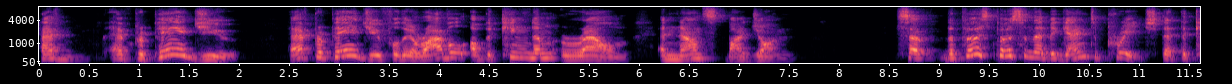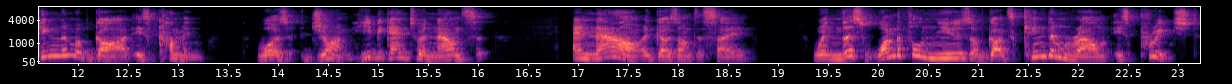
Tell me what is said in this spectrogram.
have have prepared you, have prepared you for the arrival of the kingdom realm announced by John." So the first person that began to preach that the kingdom of God is coming was John. He began to announce it. And now it goes on to say, when this wonderful news of God's kingdom realm is preached,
